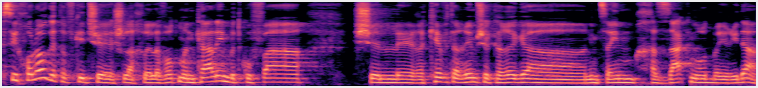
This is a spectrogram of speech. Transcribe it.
פסיכולוג התפקיד שיש לך ללוות מנכ"לים בתקופה של אה, רכבת הרים שכרגע נמצאים חזק מאוד בירידה.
